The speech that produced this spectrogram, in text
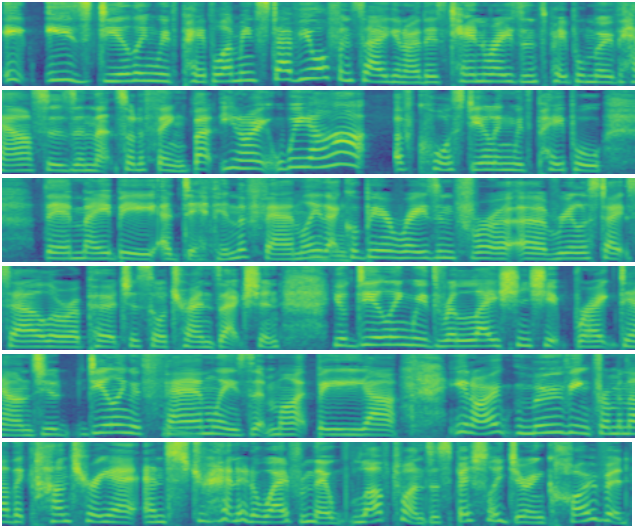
it is dealing with people. I mean, Stav, you often say, you know, there's ten reasons people move houses and that sort of thing, but you know, we are of course, dealing with people, there may be a death in the family. Mm-hmm. That could be a reason for a, a, real estate sale or a purchase or transaction. You're dealing with relationship breakdowns. You're dealing with mm. families mm. that might be, uh, you know, moving from another country and, and stranded away from their loved ones, especially during COVID.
